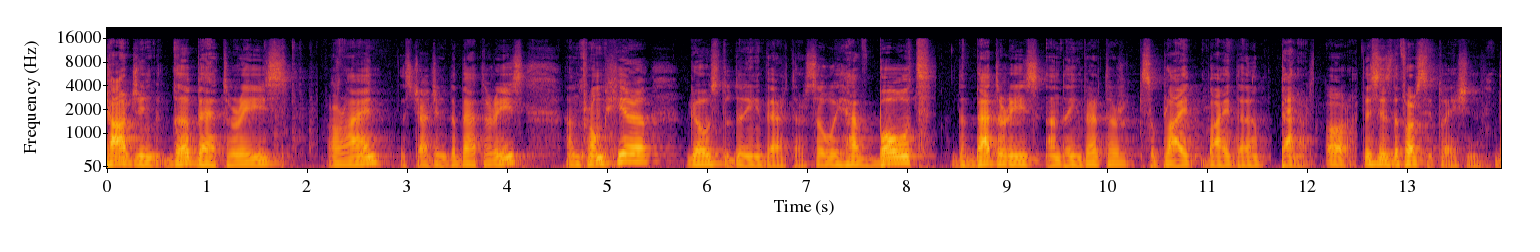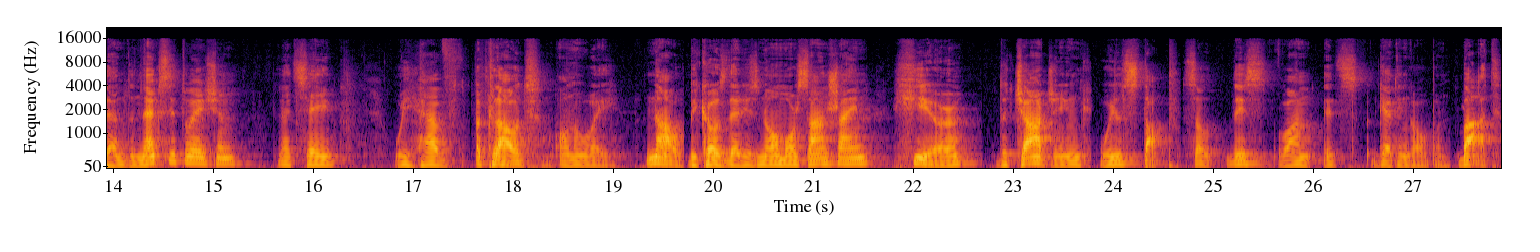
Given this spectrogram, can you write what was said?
charging the batteries all right it's charging the batteries and from here goes to the inverter so we have both the batteries and the inverter supplied by the panel. Alright, this is the first situation. Then the next situation, let's say we have a cloud on the way. Now, because there is no more sunshine here, the charging will stop. So this one it's getting open. But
